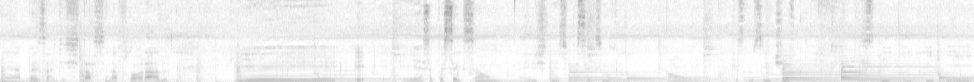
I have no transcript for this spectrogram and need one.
é, apesar de estar sendo aflorada. E, e, e, essa perseguição, né, a gente tem essa perseguição ao, à questão científica. E, e,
